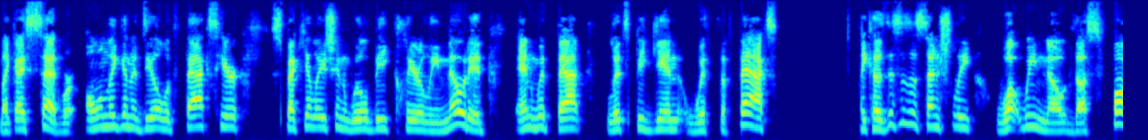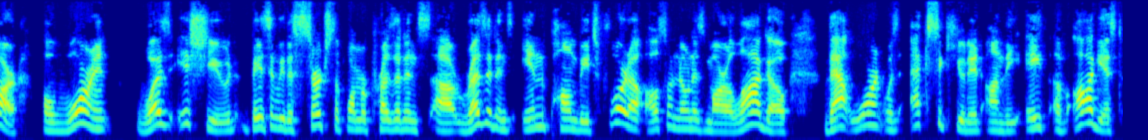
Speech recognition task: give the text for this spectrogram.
Like I said, we're only going to deal with facts here. Speculation will be clearly noted. And with that, let's begin with the facts because this is essentially what we know thus far. A warrant was issued basically to search the former president's uh, residence in Palm Beach, Florida, also known as Mar-a-Lago. That warrant was executed on the 8th of August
